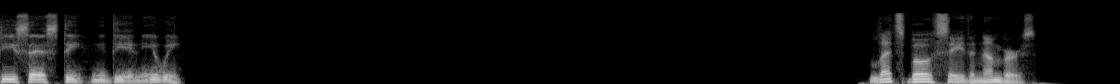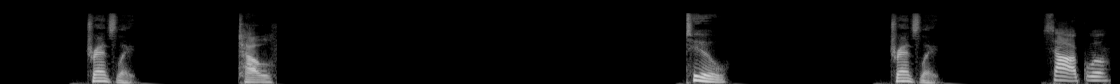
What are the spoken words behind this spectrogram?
Disesti nidi niwi. Let's both say the numbers. Translate. Tau. 2. Translate. Sagwu.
